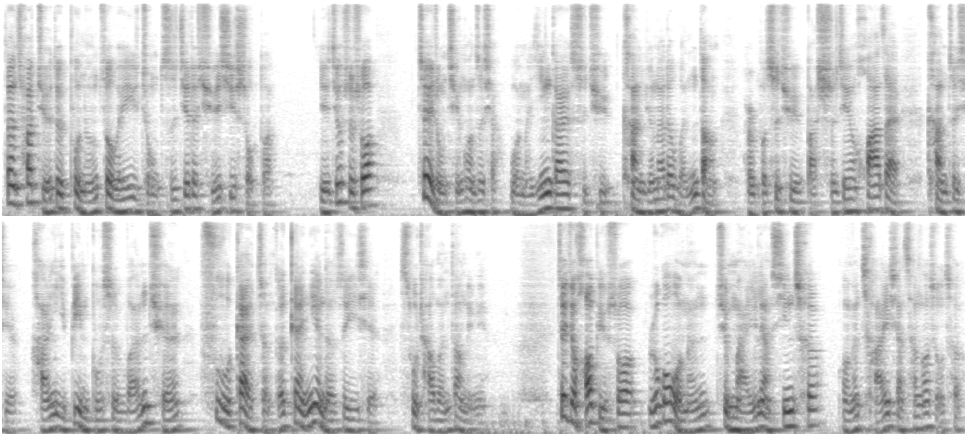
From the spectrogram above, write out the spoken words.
但它绝对不能作为一种直接的学习手段。也就是说。这种情况之下，我们应该是去看原来的文档，而不是去把时间花在看这些含义并不是完全覆盖整个概念的这一些速查文档里面。这就好比说，如果我们去买一辆新车，我们查一下参考手册，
